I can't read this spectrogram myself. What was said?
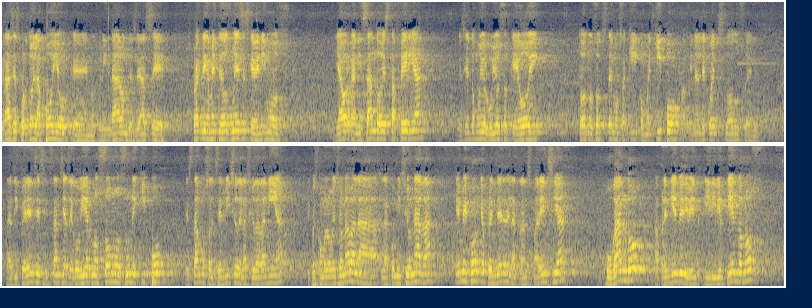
Gracias por todo el apoyo que nos brindaron desde hace pues, prácticamente dos meses que venimos ya organizando esta feria. Me siento muy orgulloso que hoy todos nosotros estemos aquí como equipo, a final de cuentas todos en las diferentes instancias de gobierno somos un equipo, estamos al servicio de la ciudadanía y pues como lo mencionaba la, comisionada, qué mejor que aprender de la transparencia jugando, aprendiendo y divirtiéndonos.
